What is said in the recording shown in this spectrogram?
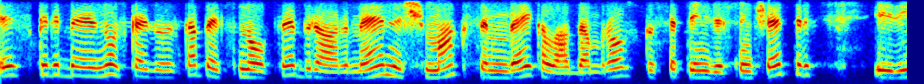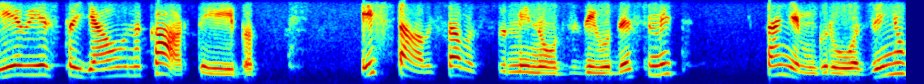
Es gribēju noskaidrot, kāpēc no februāra mēneša Maksim veikalā Dambrovska 74 ir ieviesta jauna kārtība. Izstāvi savas minūtes 20, saņem groziņu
